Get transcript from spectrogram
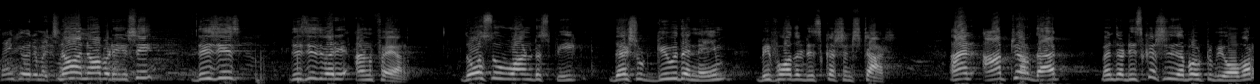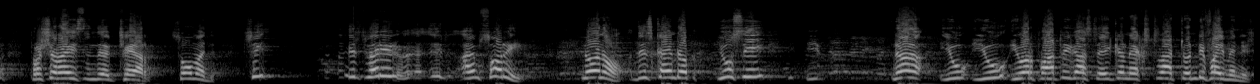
Thank you very much. No, nobody. You see, this is, this is very unfair. Those who want to speak, they should give the name before the discussion starts. And after that, when the discussion is about to be over, pressurize in the chair so much. See, it's very, it, I'm sorry. No, no, this kind of, you see, you, no, you, you, your party has taken extra 25 minutes.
